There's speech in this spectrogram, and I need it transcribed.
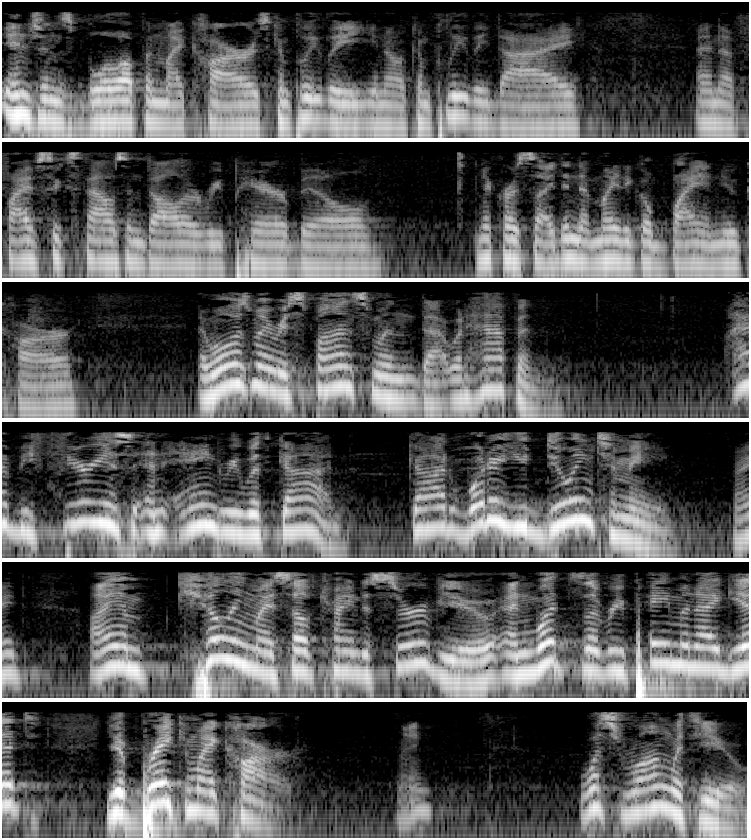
engines blow up in my cars, completely, you know, completely die, and a five, six thousand dollar repair bill. And of course, I didn't have money to go buy a new car. And what was my response when that would happen? I would be furious and angry with God. God, what are you doing to me? Right? I am killing myself trying to serve you, and what's the repayment I get? You break my car. Right? What's wrong with you?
